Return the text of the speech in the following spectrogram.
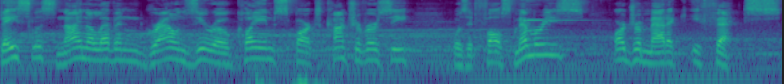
baseless 9 11 ground zero claim sparks controversy. Was it false memories or dramatic effects?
